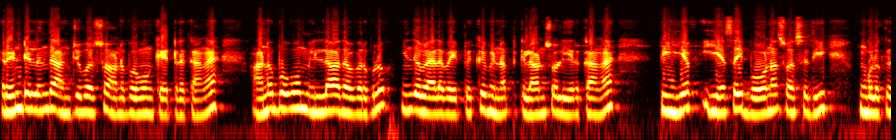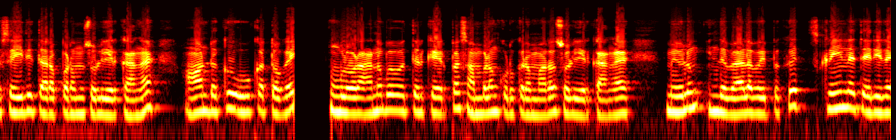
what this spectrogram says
ரெண்டுலேருந்து அஞ்சு வருஷம் அனுபவம் கேட்டிருக்காங்க. அனுபவம் இல்லாதவர்களும் இந்த வேலை வாய்ப்புக்கு விண்ணப்பிக்கலாம்னு சொல்லியிருக்காங்க. பிஎஃப் இஎஸ்ஐ போனஸ் வசதி உங்களுக்கு செய்து தரப்படும் சொல்லியிருக்காங்க. ஆண்டுக்கு ஊக்கத்தொகை உங்களோட அனுபவத்திற்கு ஏற்ப சம்பளம் கொடுக்குற மாதிரி சொல்லியிருக்காங்க. மேலும் இந்த வேலை வாய்ப்புக்கு ஸ்க்ரீனில் தெரிகிற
